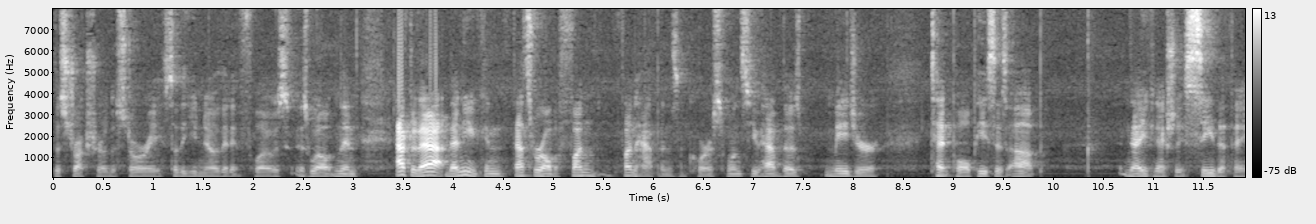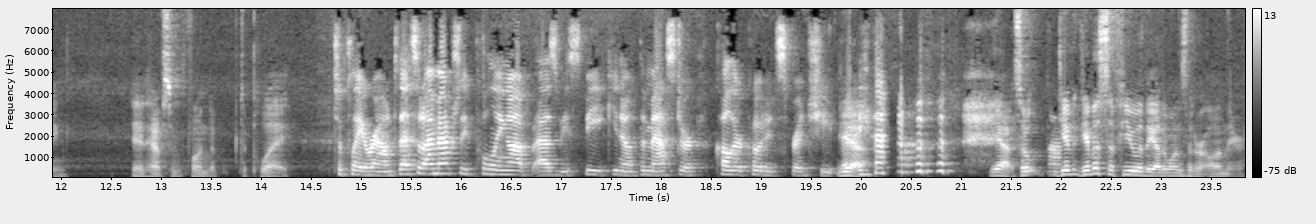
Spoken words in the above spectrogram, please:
the structure of the story so that you know that it flows as well. And then after that, then you can, that's where all the fun, fun happens, of course. Once you have those major tentpole pieces up, now you can actually see the thing and have some fun to, to play. to play around. That's what I'm actually pulling up as we speak. You know, the master color coded spreadsheet. that Yeah. Yeah. So give, give us a few of the other ones that are on there.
